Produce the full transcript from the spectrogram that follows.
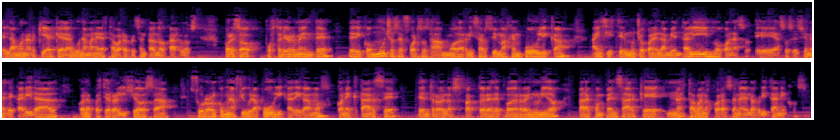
de la monarquía que de alguna manera estaba representando Carlos. Por eso, posteriormente, dedicó muchos esfuerzos a modernizar su imagen pública, a insistir mucho con el ambientalismo, con las eh, asociaciones de caridad, con la cuestión religiosa, su rol como una figura pública, digamos, conectarse dentro de los factores de poder Reino Unido para compensar que no estaba en los corazones de los británicos.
